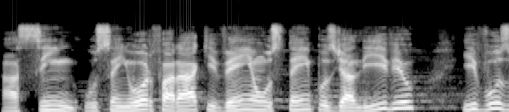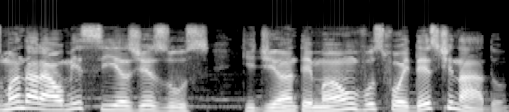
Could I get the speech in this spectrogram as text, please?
Assim o Senhor fará que venham os tempos de alívio e vos mandará o Messias Jesus, que de antemão vos foi destinado.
